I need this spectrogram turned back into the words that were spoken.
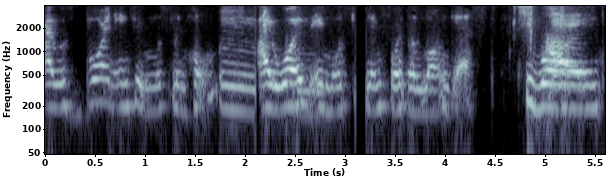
I was born into a Muslim home. Mm, I was a Muslim for the longest. she was.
